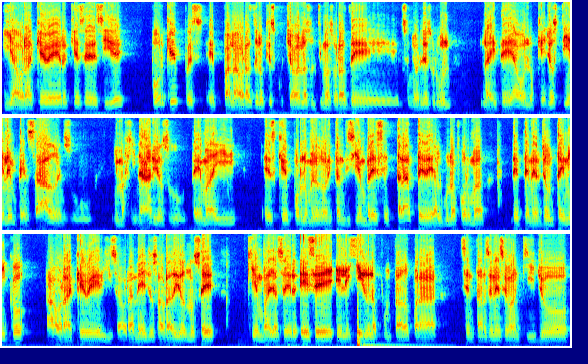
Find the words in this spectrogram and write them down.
y habrá que ver qué se decide, porque, pues, eh, palabras de lo que escuchaba en las últimas horas del señor Yesurún, la idea o lo que ellos tienen pensado en su imaginario, en su tema ahí, es que por lo menos ahorita en diciembre se trate de alguna forma de tener ya un técnico, habrá que ver y sabrán ellos, sabrá Dios, no sé quién vaya a ser ese elegido, el apuntado para sentarse en ese banquillo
